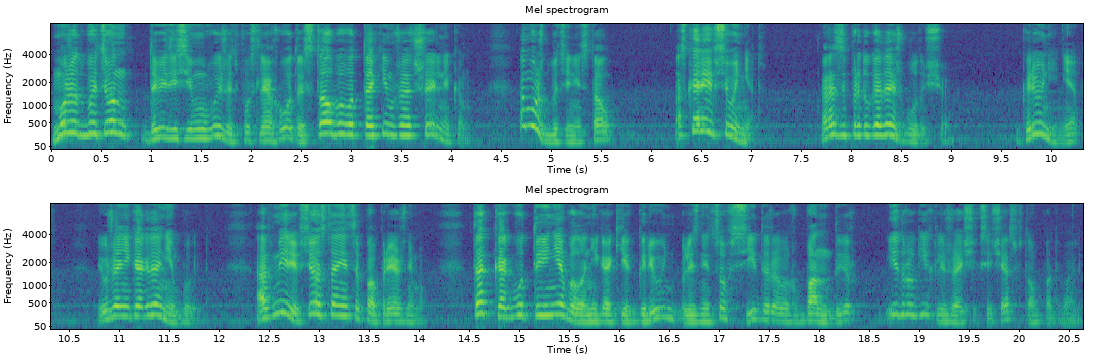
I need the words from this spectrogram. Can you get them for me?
Может быть, он, доведись ему выжить после охоты, стал бы вот таким же отшельником, а может быть и не стал. А скорее всего нет. Разве предугадаешь будущего? Грюни нет, и уже никогда не будет. А в мире все останется по-прежнему, так как будто и не было никаких Грюнь, близнецов Сидоровых, Бандыр, и других, лежащих сейчас в том подвале.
